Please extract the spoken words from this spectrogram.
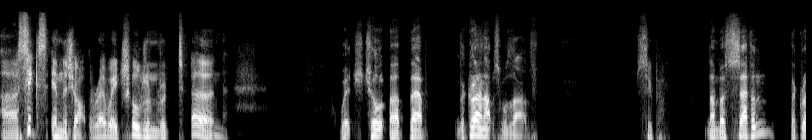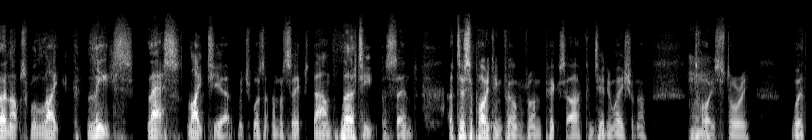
uh, six in the chart, The Railway Children Return. Which chil- uh, the grown ups will love. Super. Number seven, the grown ups will like lease less Lightyear, which was at number six, down 30%. A disappointing film from Pixar, continuation of Hmm. Toy Story, with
